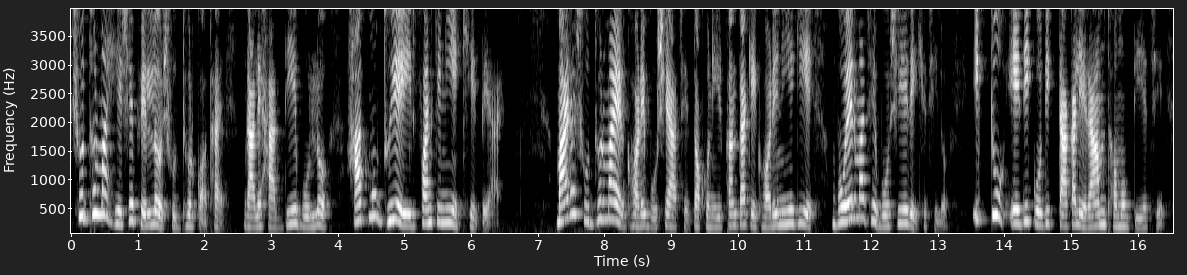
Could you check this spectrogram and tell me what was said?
শুদ্ধর মা হেসে ফেলল শুদ্ধর কথায়। গালে হাত দিয়ে বলল, হাত মুখ ধুয়ে ইরফানকে নিয়ে খেতে আয়। মায়েরা শুদ্ধর মায়ের ঘরে বসে আছে। তখন ইরফান তাকে ঘরে নিয়ে গিয়ে বইয়ের মাঝে বসিয়ে রেখেছিল। একটু এদিক ওদিক তাকালে রাম ধমক দিয়েছে।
